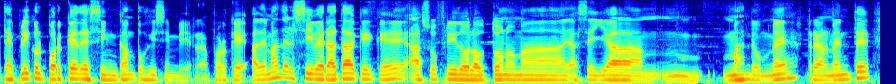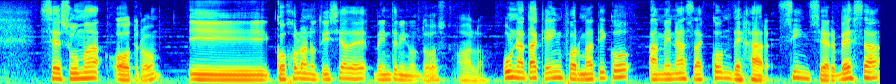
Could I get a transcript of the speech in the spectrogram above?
te explico el porqué de sin campus y sin birra. Porque además del ciberataque que ha sufrido la autónoma hace ya mm, más de un mes realmente, se suma otro. Y cojo la noticia de 20 minutos. Un ataque informático amenaza con dejar sin cerveza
